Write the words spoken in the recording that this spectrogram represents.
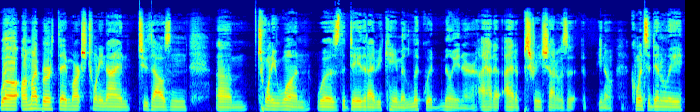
Well, on my birthday, March 29, 2021 um, was the day that I became a liquid millionaire. I had a I had a screenshot. It was a you know coincidentally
